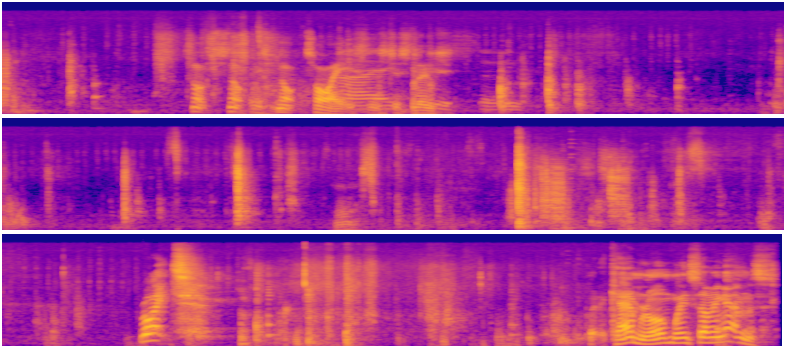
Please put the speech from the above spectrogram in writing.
It's not it's not it's not tight. It's, it's just loose. Uh, Right. Put the camera on when something happens.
